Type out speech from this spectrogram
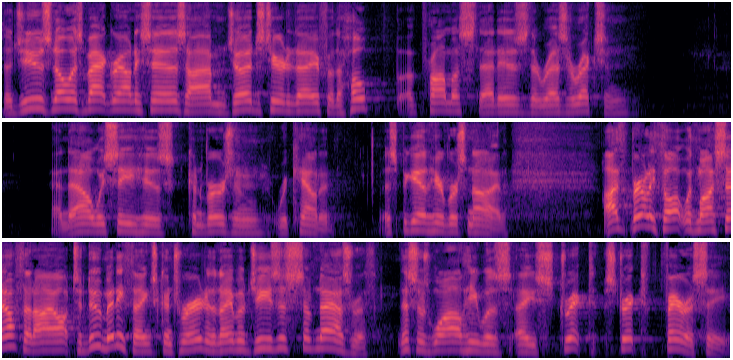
The Jews know his background, he says. I'm judged here today for the hope of promise, that is the resurrection. And now we see his conversion recounted. Let's begin here, verse 9. I barely thought with myself that I ought to do many things contrary to the name of Jesus of Nazareth. This was while he was a strict, strict Pharisee.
